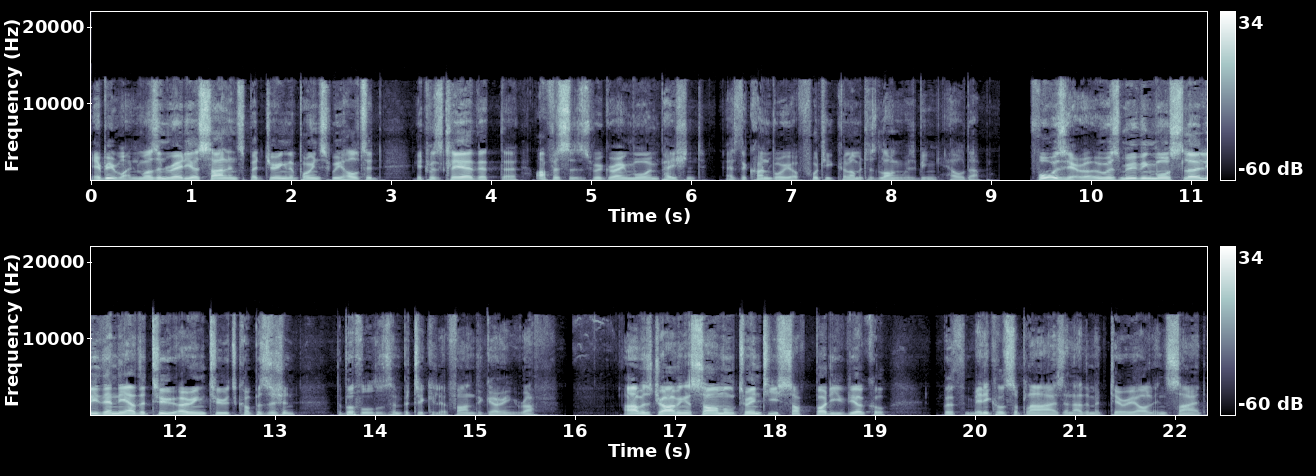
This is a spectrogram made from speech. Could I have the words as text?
Everyone was in radio silence, but during the points we halted, it was clear that the officers were growing more impatient as the convoy of 40 kilometers long was being held up. 40 was moving more slowly than the other two owing to its composition, the Buffels, in particular, found the going rough. I was driving a SAMIL 20 soft body vehicle with medical supplies and other material inside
